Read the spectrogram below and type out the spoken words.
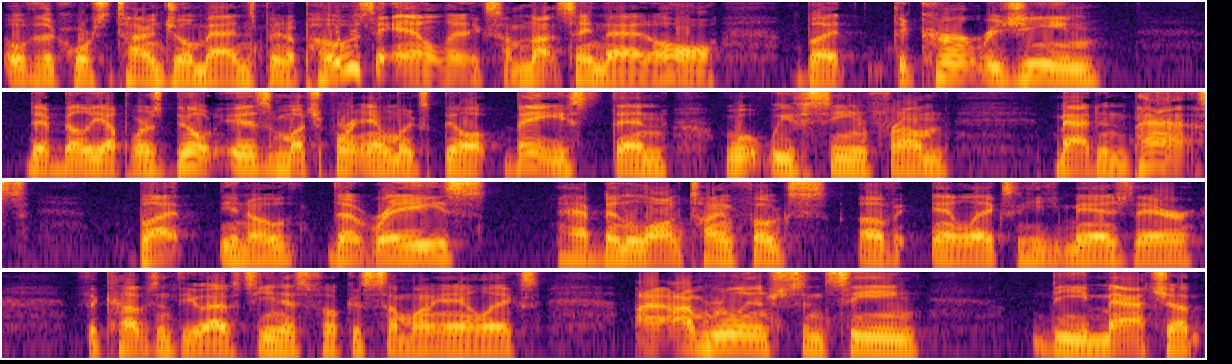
over the course of time Joe Maddon's been opposed to analytics. I'm not saying that at all. But the current regime that Billy Eppler's built is much more analytics built based than what we've seen from Maddon in the past. But, you know, the Rays have been longtime folks of analytics, and he managed there. The Cubs and Theo Epstein has focused some on analytics. I, am really interested in seeing the matchup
